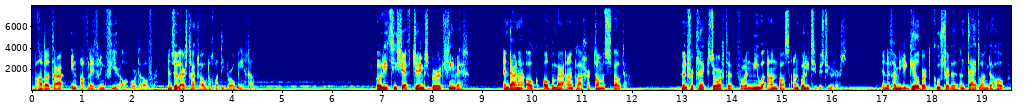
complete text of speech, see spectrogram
We hadden het daar in aflevering 4 al kort over en zullen er straks ook nog wat dieper op ingaan. Politiechef James Burke ging weg en daarna ook openbaar aanklager Thomas Spota. Hun vertrek zorgde voor een nieuwe aanwas aan politiebestuurders. En de familie Gilbert koesterde een tijd lang de hoop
